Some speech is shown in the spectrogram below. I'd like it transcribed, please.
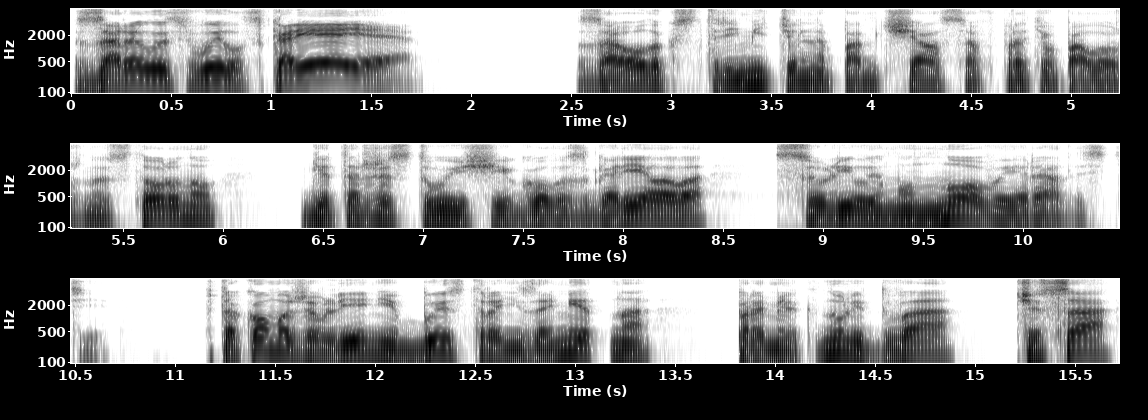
Зарылась в ил. Скорее! Зоолог стремительно помчался в противоположную сторону, где торжествующий голос Горелого сулил ему новые радости — в таком оживлении быстро, незаметно промелькнули два часа,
